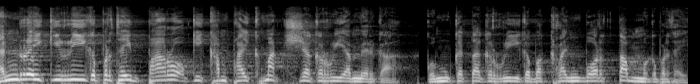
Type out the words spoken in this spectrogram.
henry kiri ke pertai paro ki kampai kemat sya kari amerika. Kum kata kari ke baklan bor tam ke pertai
